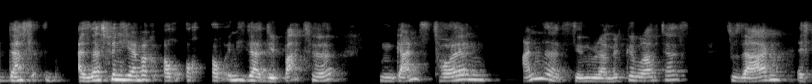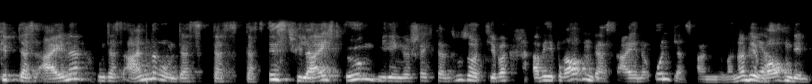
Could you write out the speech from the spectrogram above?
das, also das finde ich einfach auch, auch, auch in dieser Debatte einen ganz tollen Ansatz, den du da mitgebracht hast, zu sagen, es gibt das eine und das andere und das, das, das ist vielleicht irgendwie den Geschlechtern zusortierbar, aber wir brauchen das eine und das andere. Ne? Wir ja. brauchen den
